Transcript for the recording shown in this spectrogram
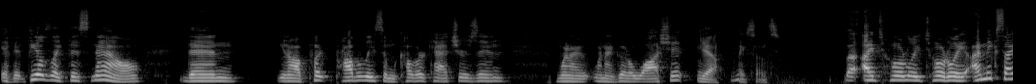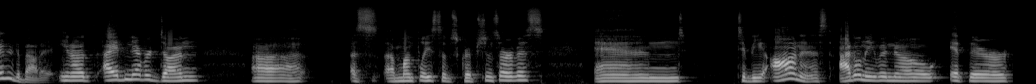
if it feels like this now, then you know I'll put probably some color catchers in when I when I go to wash it. Yeah, makes sense. But I totally, totally, I'm excited about it. You know, I had never done uh, a, a monthly subscription service, and to be honest, I don't even know if they're,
